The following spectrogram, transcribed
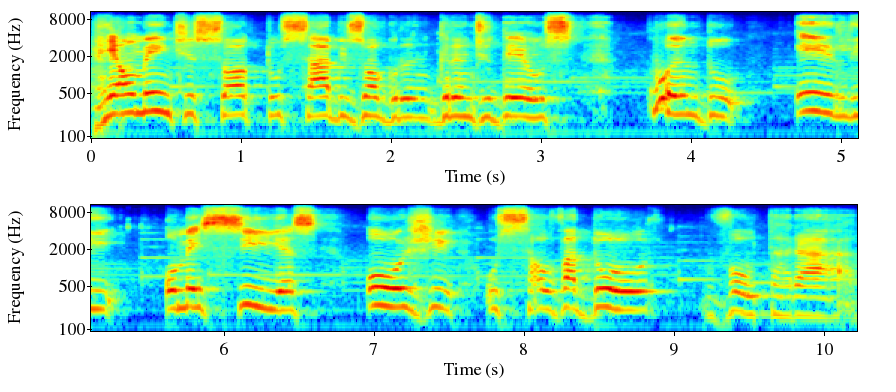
Realmente só tu sabes, ó grande Deus, quando ele, o Messias, hoje o Salvador, voltará.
